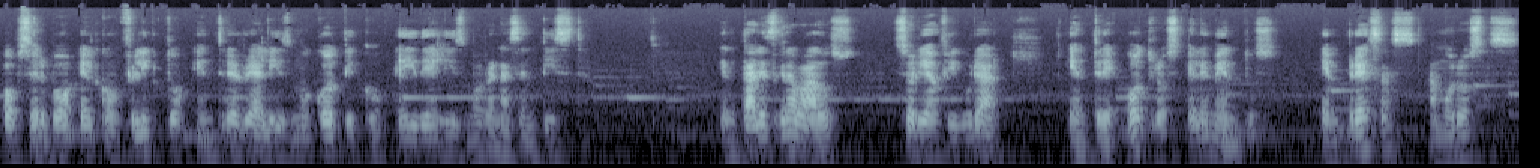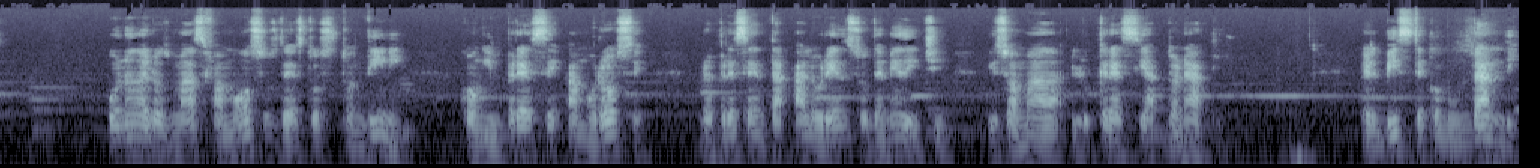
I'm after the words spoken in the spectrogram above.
observó el conflicto entre realismo gótico e idealismo renacentista. En tales grabados solían figurar, entre otros elementos, empresas amorosas. Uno de los más famosos de estos tondini, con imprese amorose, representa a Lorenzo de Medici y su amada Lucrecia Donati. Él viste como un dandy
